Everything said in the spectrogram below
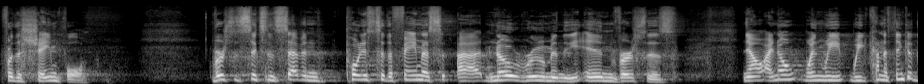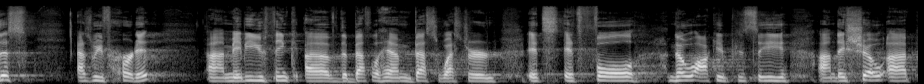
for the shameful. Verses six and seven point us to the famous uh, no room in the inn verses. Now, I know when we, we kind of think of this as we've heard it, uh, maybe you think of the Bethlehem Best Western. It's, it's full, no occupancy. Um, they show up.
